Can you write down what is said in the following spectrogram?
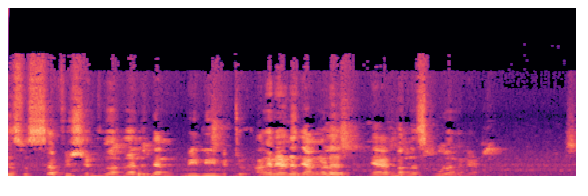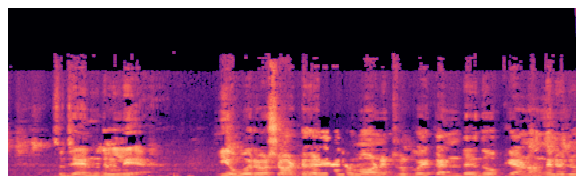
ദിസ് വാസ് സഫീഷ്യന്റ് എന്ന് പറഞ്ഞാൽ ദെൻ വി ലീവ് ഇറ്റ് അങ്ങനെയാണ് ഞങ്ങൾ ഞാൻ വന്ന സ്കൂൾ അങ്ങനെയാണ്. സോ ജനറലി ഈ ഓരോ ഷോട്ട് കഴിഞ്ഞാലും മോണിറ്റർ പോയി കണ്ട് ഇതൊക്കെയാണോ അങ്ങനെ ഒരു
